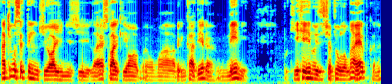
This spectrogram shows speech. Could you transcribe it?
Aqui você tem Diógenes de Laércio, claro que é uma, é uma, brincadeira, um meme, porque não existia violão na época, né?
